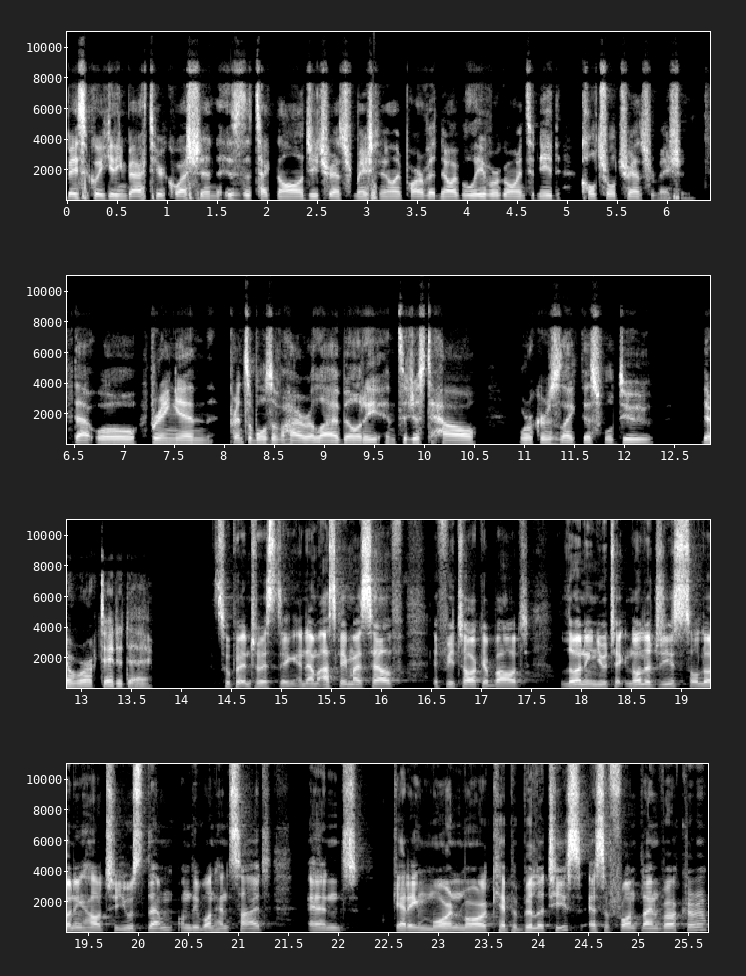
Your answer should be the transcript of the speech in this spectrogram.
basically getting back to your question is the technology transformation the only part of it? No i believe we're going to need cultural transformation that will bring in principles of high reliability into just how workers like this will do their work day to day. Super interesting. And i'm asking myself if we talk about learning new technologies so learning how to use them on the one hand side and getting more and more capabilities as a frontline worker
